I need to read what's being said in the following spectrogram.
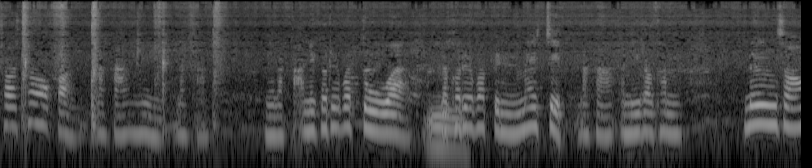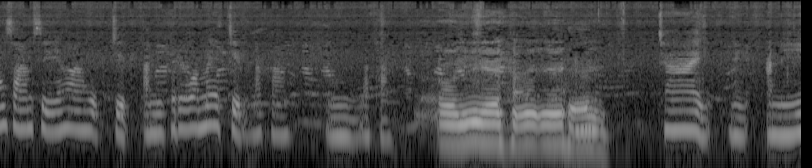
ช่อๆก่อนนะคะนี่นะคะนี่นะคะ อันนี้ก็เรียกว่าตัวอืมแล้วก็เรียกว่าเป็นแม่เจ็ดนะคะ อันนี้เราทำหนึ่งสองสามสี่ห้าหกเจ็ดอันนี้เขาเรียกว่าแม่เจ็ดนะคะนี่นะคะโอ้นี่เลยฮะนี่เห็น ใช่นี่อันนี้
